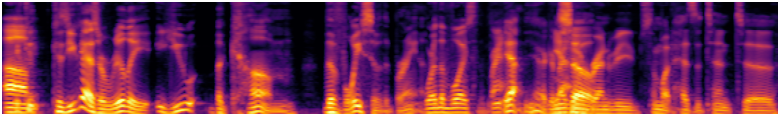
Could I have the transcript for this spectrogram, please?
Um, Because you guys are really you become the voice of the brand. We're the voice of the brand. yeah. Yeah, I can imagine So- a brand to be somewhat hesitant to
